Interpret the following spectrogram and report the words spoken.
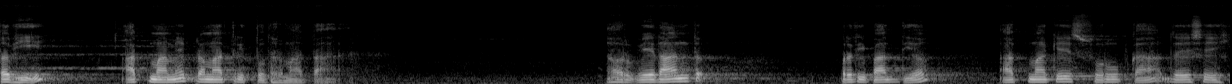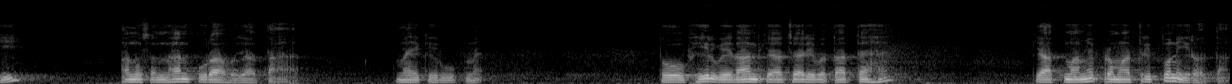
तभी आत्मा में प्रमातृत्व धर्म आता है। और वेदांत प्रतिपाद्य आत्मा के स्वरूप का जैसे ही अनुसंधान पूरा हो जाता है मय के रूप में। तो फिर वेदांत के आचार्य बताते हैं कि आत्मा में प्रमातृत्व तो नहीं रहता।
